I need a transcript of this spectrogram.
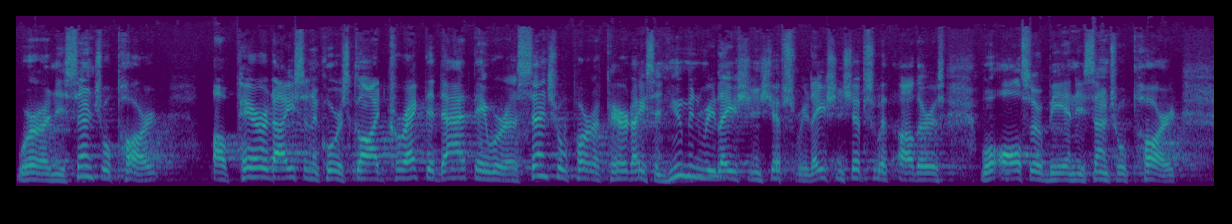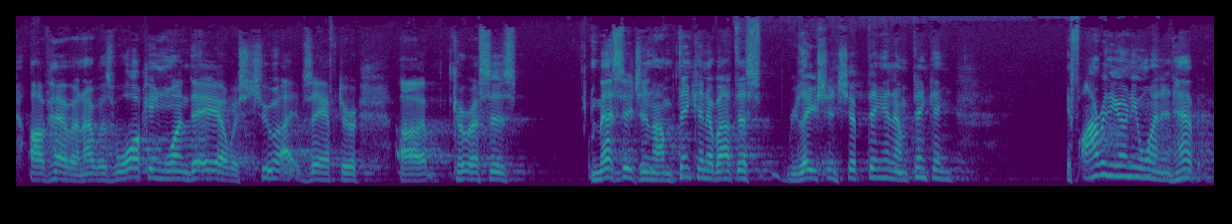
were an essential part of paradise. And of course, God corrected that. They were an essential part of paradise, and human relationships, relationships with others, will also be an essential part of heaven. I was walking one day, I was, chewing, it was after uh, Caressa's message, and I'm thinking about this relationship thing, and I'm thinking, if I were the only one in heaven,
